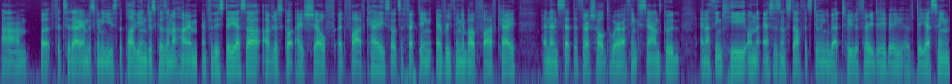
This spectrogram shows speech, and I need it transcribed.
Um, but for today, I'm just going to use the plugin just because I'm at home. And for this de-esser, I've just got a shelf at 5K, so it's affecting everything above 5K, and then set the threshold to where I think sounds good. And I think here on the S's and stuff, it's doing about 2 to 3 dB of de-essing,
